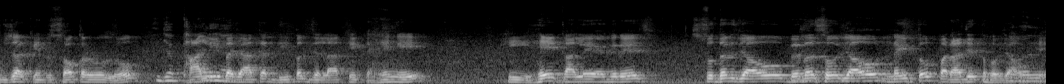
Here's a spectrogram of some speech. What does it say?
ऊर्जा केंद्र सौ करोड़ लोग थाली बजाकर दीपक जला के कहेंगे कि हे काले अंग्रेज़ सुधर जाओ बेबस हो जाओ नहीं तो पराजित हो जाओगे।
